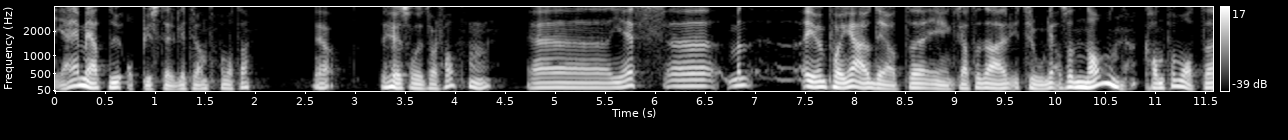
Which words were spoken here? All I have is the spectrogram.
Jeg er med at du oppjusterer litt, på en måte. Ja. Det høres sånn ut, i hvert fall. Mm. Uh, yes. Uh, men Øyvind, poenget er jo det at eh, egentlig at det er utrolig Altså, navn kan på en måte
